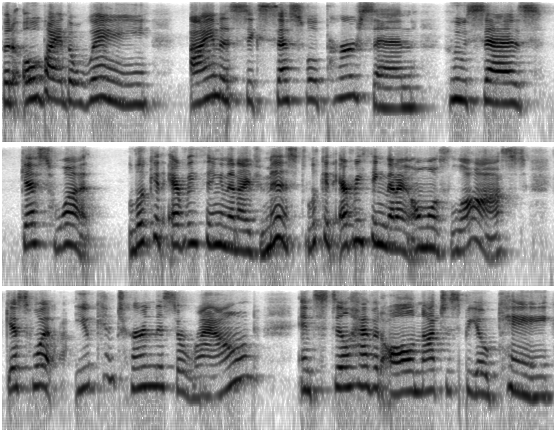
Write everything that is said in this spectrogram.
But oh by the way i am a successful person who says guess what look at everything that I've missed. Look at everything that I almost lost. Guess what? You can turn this around and still have it all not just be okay,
